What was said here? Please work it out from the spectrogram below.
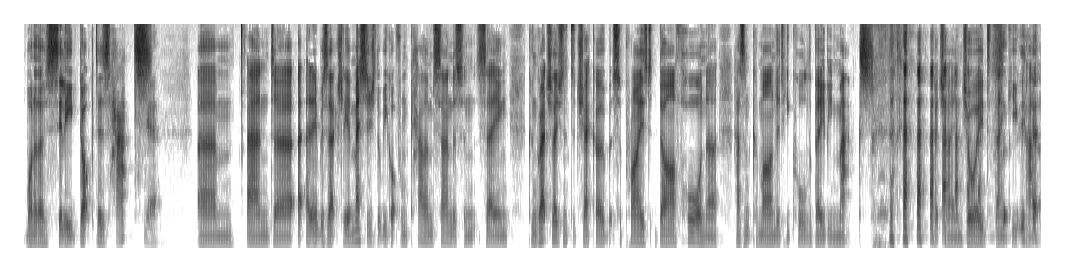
one of those silly doctor's hats. Yeah. Um, and, uh, and it was actually a message that we got from Callum Sanderson saying, Congratulations to Checo, but surprised Darth Horner hasn't commanded he call the baby Max. Which I enjoyed. Thank you, Callum.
